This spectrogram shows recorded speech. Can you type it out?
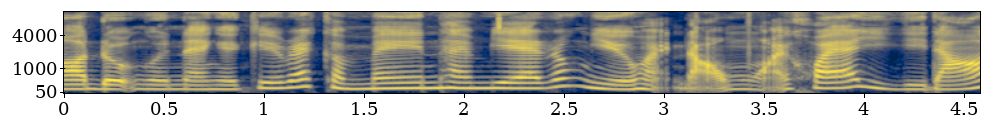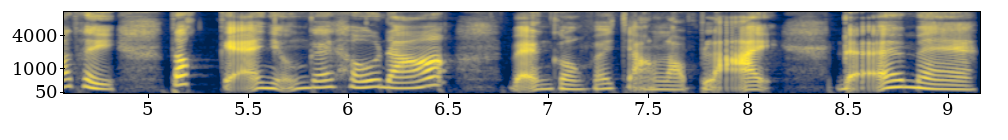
uh, được người này người kia recommend tham gia rất nhiều hoạt động ngoại khóa gì gì đó thì tất cả những cái thứ đó bạn cần phải chọn lọc lại để mà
